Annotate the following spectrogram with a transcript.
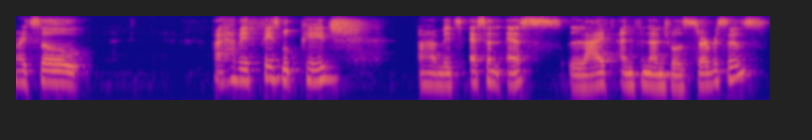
Right. So I have a Facebook page um, it's S&S Life and Financial Services.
